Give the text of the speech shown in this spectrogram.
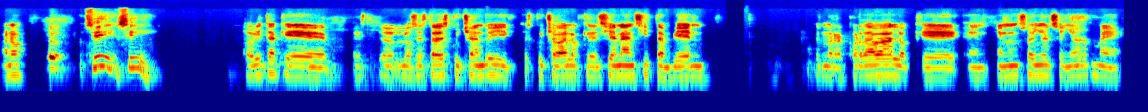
Bueno. Sí, sí. Ahorita que los estaba escuchando y escuchaba lo que decía Nancy, también pues me recordaba lo que en, en un sueño el Señor me,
